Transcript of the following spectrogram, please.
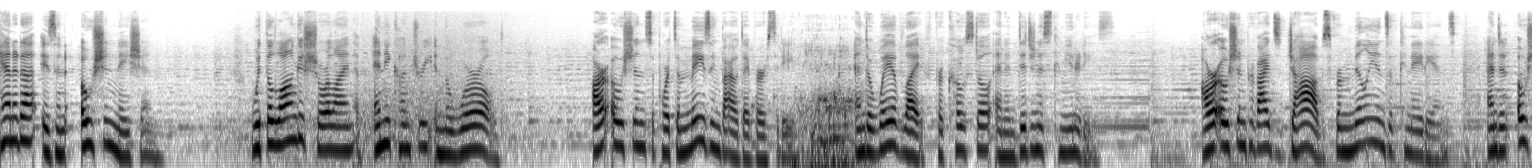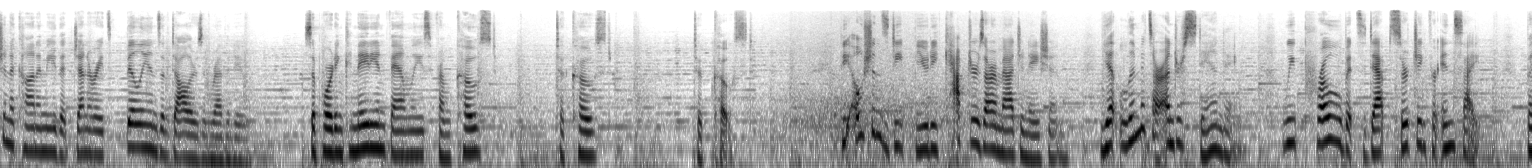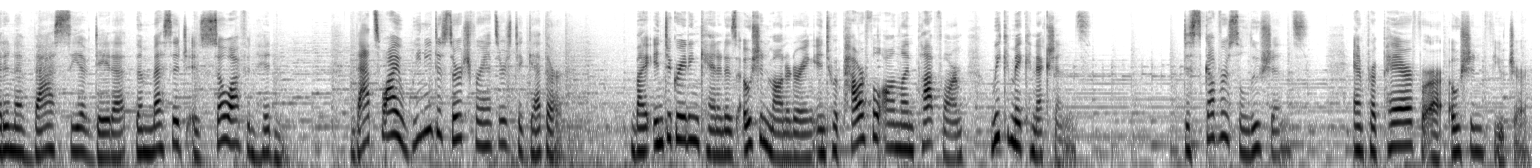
Canada is an ocean nation with the longest shoreline of any country in the world. Our ocean supports amazing biodiversity and a way of life for coastal and indigenous communities. Our ocean provides jobs for millions of Canadians and an ocean economy that generates billions of dollars in revenue, supporting Canadian families from coast to coast to coast. The ocean's deep beauty captures our imagination, yet limits our understanding. We probe its depths searching for insight, but in a vast sea of data, the message is so often hidden. That's why we need to search for answers together. By integrating Canada's ocean monitoring into a powerful online platform, we can make connections, discover solutions, and prepare for our ocean future.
